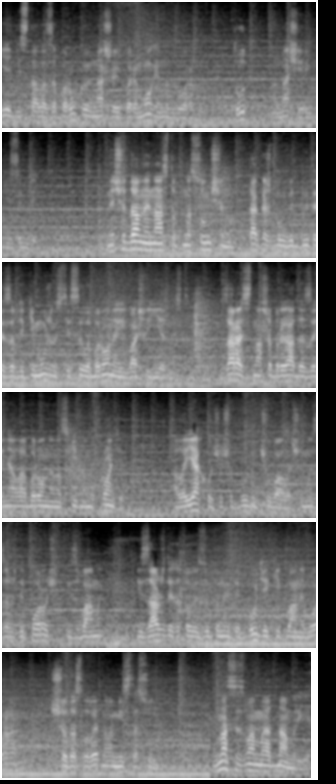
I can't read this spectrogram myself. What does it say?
єдність стала запорукою нашої перемоги над ворогом тут, на нашій рідній землі. Нещодавний наступ на Сумщину також був відбитий завдяки мужності Сил оборони і вашій єдності. Зараз наша бригада зайняла оборону на східному фронті, але я хочу, щоб ви відчували, що ми завжди поруч із вами і завжди готові зупинити будь-які плани ворога щодо славетного міста Суми. У нас із вами одна мрія,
